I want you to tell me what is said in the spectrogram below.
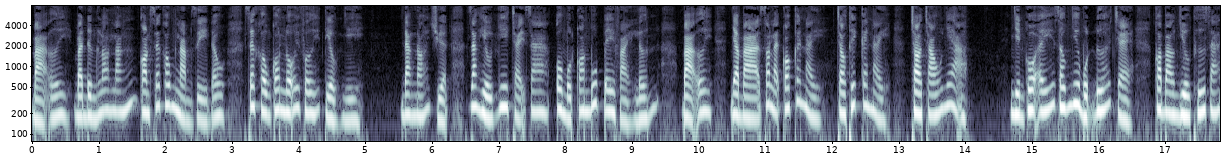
Bà ơi, bà đừng lo lắng. Con sẽ không làm gì đâu. Sẽ không có lỗi với Tiểu Nhi. Đang nói chuyện, Giang Hiểu Nhi chạy ra ôm một con búp bê vải lớn. Bà ơi, nhà bà sao lại có cái này? Cháu thích cái này. Cho cháu nhé ạ. Nhìn cô ấy giống như một đứa trẻ. Có bao nhiêu thứ giá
